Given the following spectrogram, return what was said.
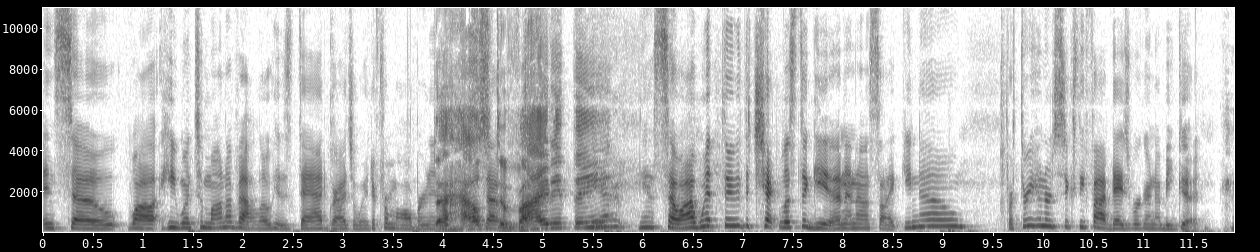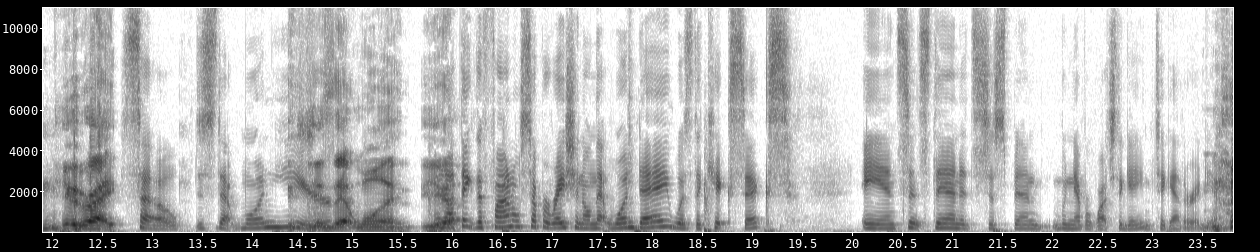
And so while he went to Montevallo, his dad graduated from Auburn. and The house so- divided thing? yeah, yeah. So I went through the checklist again, and I was like, you know, for 365 days, we're going to be good. You're right. So just that one year. Just that one. Yeah. And I think the final separation on that one day was the kick six. And since then, it's just been, we never watched the game together again.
